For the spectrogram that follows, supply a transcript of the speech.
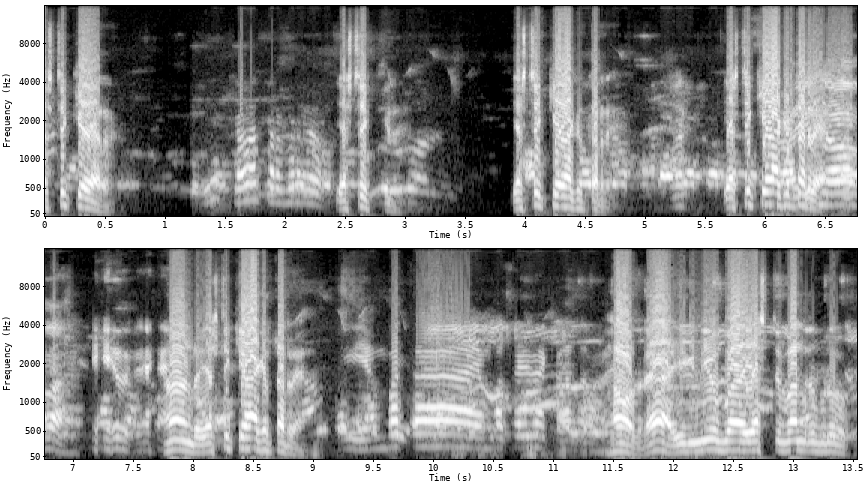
ಎಷ್ಟಕ್ಕೆ ಕೇಳ್ಯಾರ. ಎಷ್ಟಕ್ಕೆ ಕೇಳಿ? ಎಷ್ಟಕ್ಕೆ ಕೇಳಾಕತ್ತಾರ್ರಿ? ಎಷ್ಟಕ್ಕೆ ಕೇಳಾಕತ್ತಾರ್ರಿ? ಹ್ಞೂ ಎಷ್ಟಕ್ಕೆ ಕೇಳಾಕತ್ತಾರ್ರಿ? ಹೌದ್ರಾ ಈಗ ನೀವು ಎಷ್ಟು ಬಂದ್ರೆ ಬಿಡ್ಬೇಕು?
